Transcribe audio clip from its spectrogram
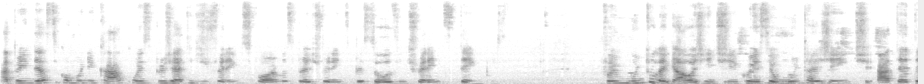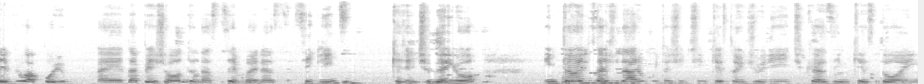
aprender a se comunicar com esse projeto de diferentes formas para diferentes pessoas em diferentes tempos foi muito legal, a gente conheceu muita gente, até teve o apoio é, da BJ nas semanas seguintes que a gente ganhou. Então eles ajudaram muito a gente em questões jurídicas, em questões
